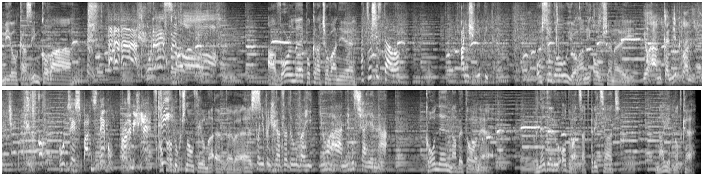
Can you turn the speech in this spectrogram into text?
Milka Zimková a voľné pokračovanie A co sa stalo? Ani si nepýtaj. Osudov Johany Ovšenej. Johanka neplane, dievča. Oh, Budze spať s tebu, rozumíš, nie? V koprodukčnom filme RTVS... To neprichádza do úvahy. Johan, nebud šalená. Kone na betóne. V nedeľu o 20.30 na jednotke.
